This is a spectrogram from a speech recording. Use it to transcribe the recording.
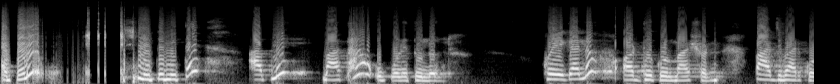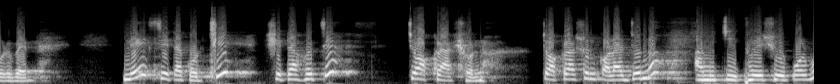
তারপরে নিতে নিতে আপনি মাথা উপরে তুলুন। হয়ে গেল অর্ধকুর্মাসন পাঁচবার করবেন। নেক্সট যেটা করছি, সেটা হচ্ছে চক্রাসন। চক্রাসন করার জন্য আমি চিত হয়ে শুয়ে পড়ব।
